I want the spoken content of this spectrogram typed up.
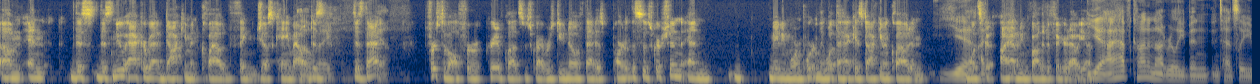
Um, and this this new Acrobat Document Cloud thing just came out. Oh, does right. does that yeah first of all, for Creative Cloud subscribers, do you know if that is part of the subscription? And maybe more importantly, what the heck is Document Cloud and yeah, what's I, go- I haven't even bothered to figure it out yet. Yeah, I have kind of not really been intensely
